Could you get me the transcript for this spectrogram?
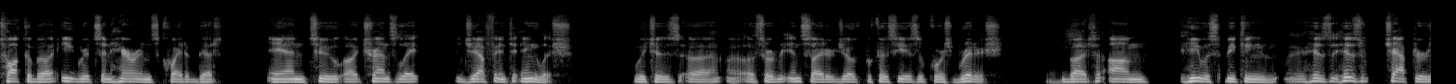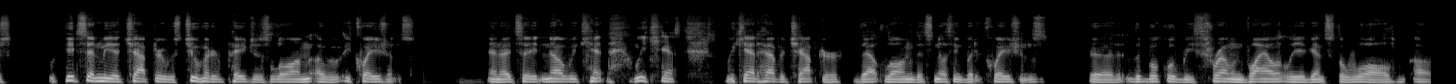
talk about egrets and herons quite a bit, and to uh, translate Geoff into English, which is uh, a sort of an insider joke because he is, of course, British. Mm-hmm. But um, he was speaking his his chapters. He'd send me a chapter that was 200 pages long of equations, and I'd say, no, we can't, we can't, we can't have a chapter that long that's nothing but equations. uh, the book will be thrown violently against the wall, uh,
